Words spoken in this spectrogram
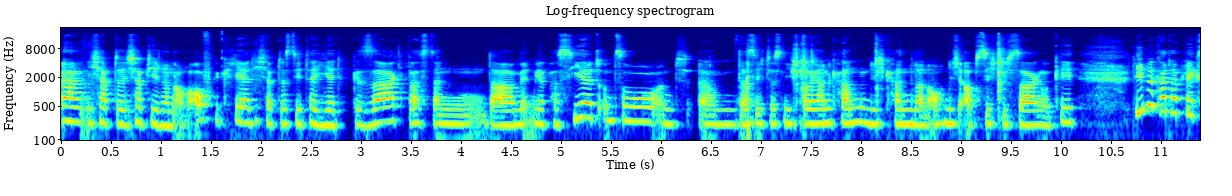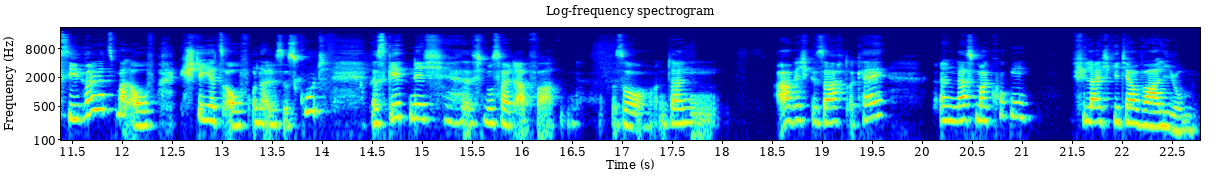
ähm, ich habe hab die dann auch aufgeklärt, ich habe das detailliert gesagt, was dann da mit mir passiert und so und ähm, dass ich das nicht steuern kann und ich kann dann auch nicht absichtlich sagen, okay, liebe Kataplexie, hör jetzt mal auf, ich stehe jetzt auf und alles ist gut. Das geht nicht, ich muss halt abwarten. So, und dann habe ich gesagt, okay, äh, lass mal gucken, vielleicht geht ja Valium.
